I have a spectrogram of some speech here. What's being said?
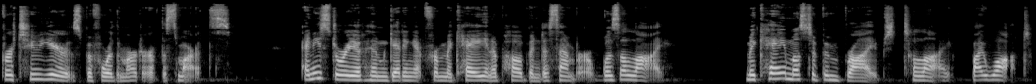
for two years before the murder of the Smarts. Any story of him getting it from McKay in a pub in December was a lie. McKay must have been bribed to lie. By what?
